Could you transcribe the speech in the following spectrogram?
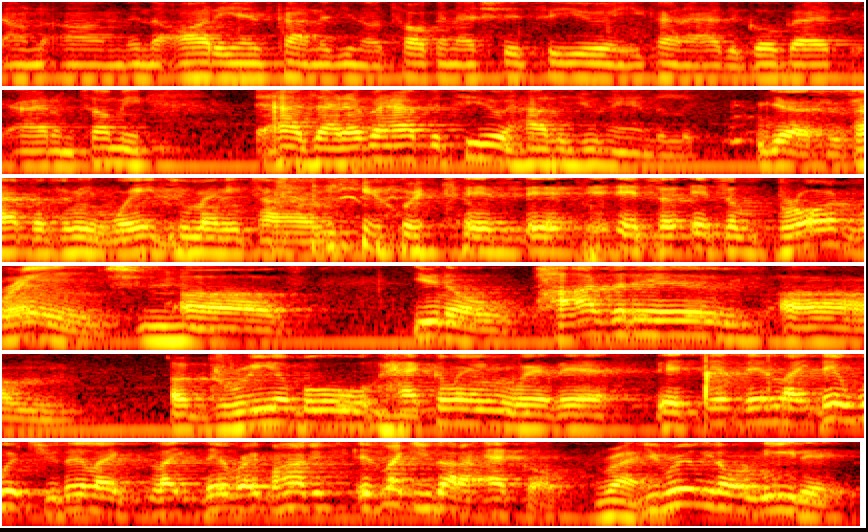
on, um, in the audience, kind of, you know, talking that shit to you, and you kind of had to go back at them. Tell me, has that ever happened to you, and how did you handle it? Yes, it's happened to me way too many times. Too it's it, it's a it's a broad range mm-hmm. of you know positive, um, agreeable mm-hmm. heckling where they're they're, they're they're like they're with you. They're like like they're right behind you. It's like you got an echo. Right. You really don't need it.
